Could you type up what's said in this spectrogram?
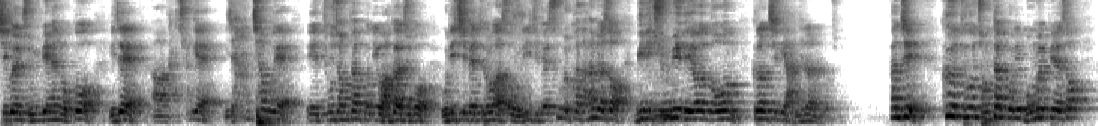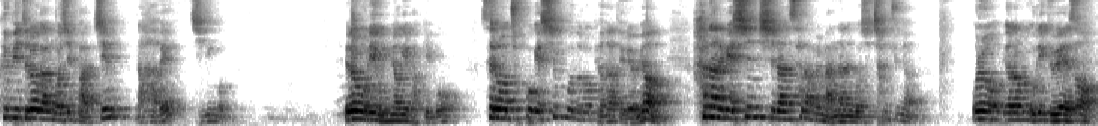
집을 준비해 놓고 이제 아, 나중에 이제 한참 후에 이두 정탐꾼이 와가지고 우리 집에 들어와서 우리 집에 숨을 거다 하면서 미리 준비되어 놓은 그런 집이 아니라는 거죠. 단지 그 두 정탐꾼이 몸을 피해서 급히 들어간 것이 마침 라합의 집인 겁니다. 여러분 우리 운명이 바뀌고 새로운 축복의 신분으로 변화되려면 하나님의 신실한 사람을 만나는 것이 참 중요합니다. 오늘 여러분 우리 교회에서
